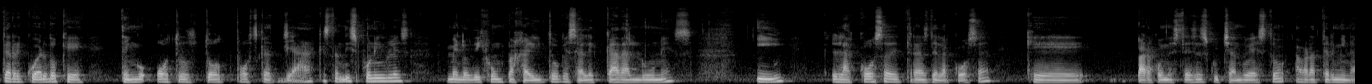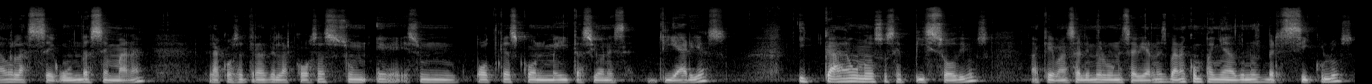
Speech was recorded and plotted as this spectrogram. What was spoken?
te recuerdo que tengo otros dos podcasts ya que están disponibles. Me lo dijo un pajarito que sale cada lunes. Y la cosa detrás de la cosa, que para cuando estés escuchando esto, habrá terminado la segunda semana. La cosa detrás de la cosa es un, eh, es un podcast con meditaciones diarias y cada uno de esos episodios a que van saliendo lunes a viernes van acompañados de unos versículos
